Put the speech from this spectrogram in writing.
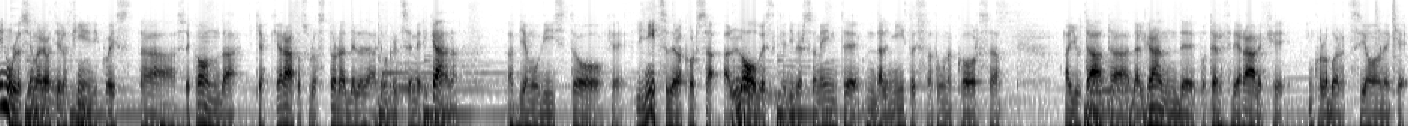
E nulla, siamo arrivati alla fine di questa seconda chiacchierata sulla storia della democrazia americana. Abbiamo visto che l'inizio della corsa all'ovest, che diversamente dal mito è stata una corsa aiutata dal grande potere federale che in collaborazione che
